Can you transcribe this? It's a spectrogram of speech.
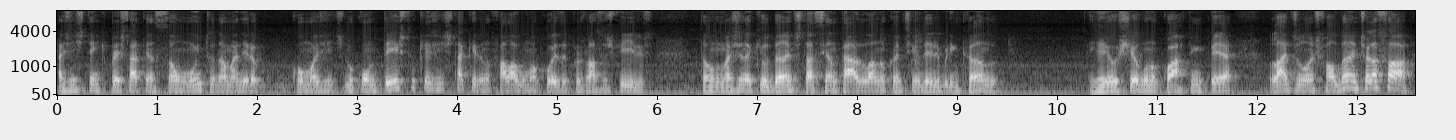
A gente tem que prestar atenção muito na maneira como a gente, no contexto que a gente está querendo falar alguma coisa para os nossos filhos. Então imagina que o Dante está sentado lá no cantinho dele brincando e aí eu chego no quarto em pé, lá de longe falo Dante, olha só,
